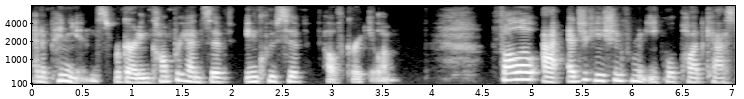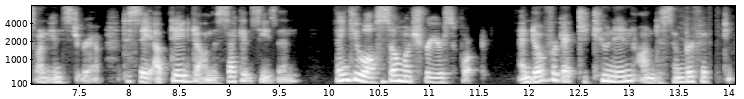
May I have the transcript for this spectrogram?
and opinions regarding comprehensive, inclusive health curriculum. Follow at Education from an Equal podcast on Instagram to stay updated on the second season. Thank you all so much for your support, and don't forget to tune in on December 15th.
